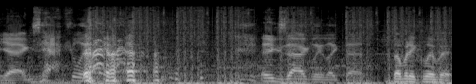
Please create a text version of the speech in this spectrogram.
Yeah, exactly. exactly like that. Somebody clip it.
